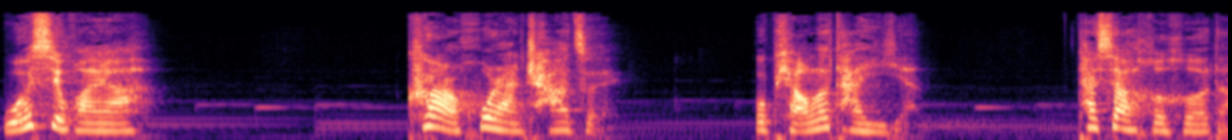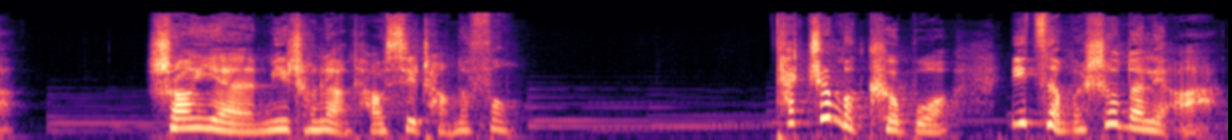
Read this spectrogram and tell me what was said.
我喜欢呀。科尔忽然插嘴，我瞟了他一眼，他笑呵呵的，双眼眯成两条细长的缝。他这么刻薄，你怎么受得了啊？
